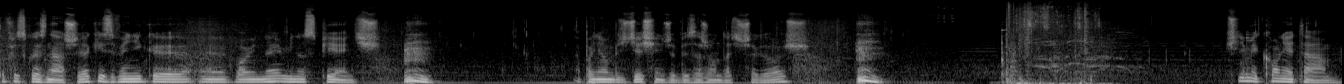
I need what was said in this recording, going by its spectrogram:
To wszystko jest nasze. Jaki jest wynik y, y, wojny? Minus 5. Powinno być 10, żeby zażądać czegoś. Ślimy konie tam.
